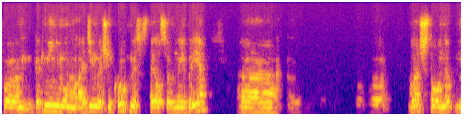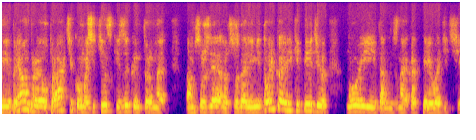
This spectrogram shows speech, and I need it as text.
как минимум один очень крупный состоялся в ноябре. А, в 26 но- ноября он провел практику «Осетинский язык интернет». Там обсужда- обсуждали не только Википедию, но и, там, не знаю, как переводить э,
